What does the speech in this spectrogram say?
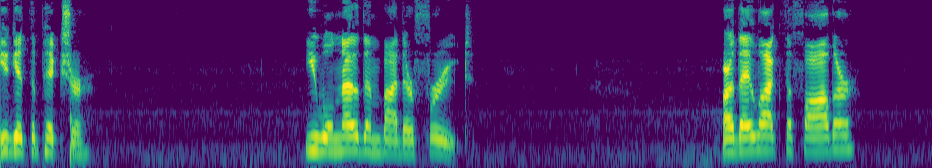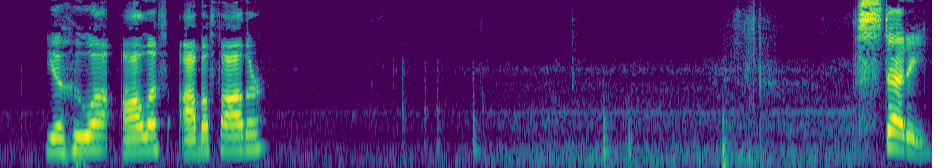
You get the picture. You will know them by their fruit. Are they like the Father? Yahuwah, Aleph, Abba Father? Study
